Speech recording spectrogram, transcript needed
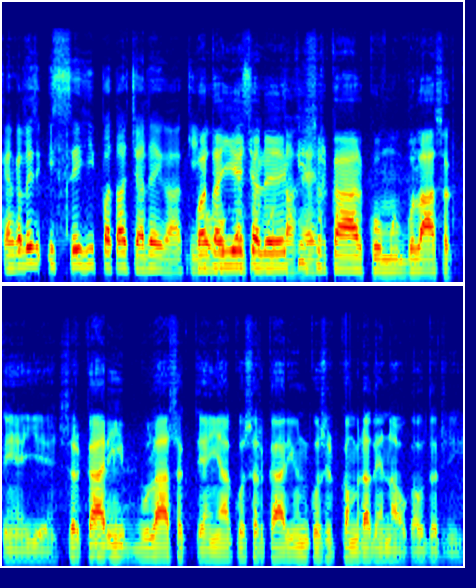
क्या कहते इससे ही पता चलेगा कि पता ये चले कि सरकार को बुला सकते हैं ये सरकारी बुला सकते हैं यहाँ को सरकारी उनको सिर्फ़ कमरा देना होगा उधर जी।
